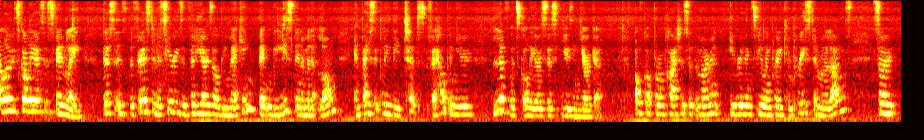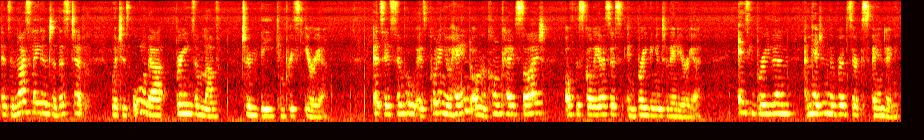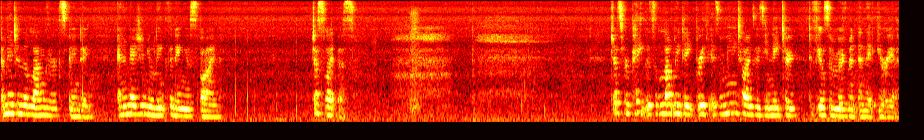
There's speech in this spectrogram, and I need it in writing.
Hello Scoliosis family. This is the first in a series of videos I'll be making that will be less than a minute long and basically they're tips for helping you live with scoliosis using yoga. I've got bronchitis at the moment, everything's feeling pretty compressed in my lungs so it's a nice lead into this tip which is all about bringing some love to the compressed area. It's as simple as putting your hand on the concave side of the scoliosis and breathing into that area. As you breathe in, imagine the ribs are expanding, imagine the lungs are expanding, and imagine you're lengthening your spine. Just like this. Just repeat this lovely deep breath as many times as you need to to feel some movement in that area.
